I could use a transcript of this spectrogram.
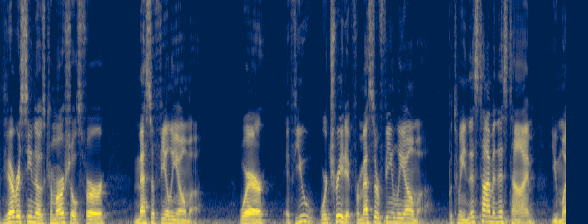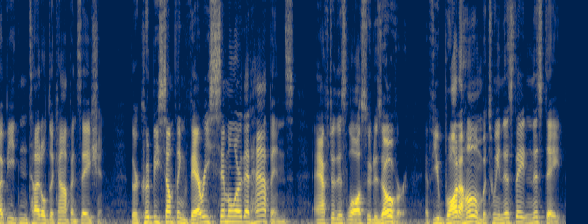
If you've ever seen those commercials for mesothelioma, where if you were treated for mesothelioma between this time and this time, you might be entitled to compensation. There could be something very similar that happens after this lawsuit is over. If you bought a home between this date and this date,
